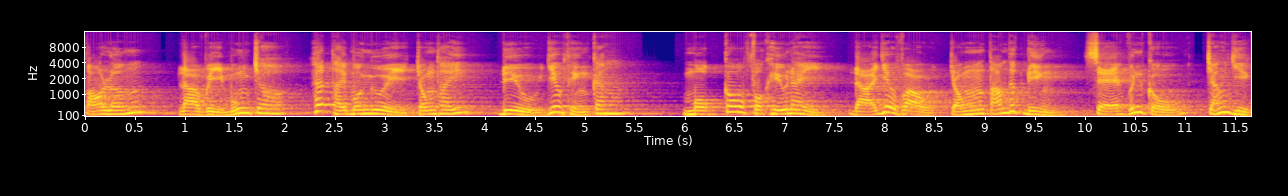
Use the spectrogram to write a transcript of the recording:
to lớn, Là vì muốn cho hết thảy mọi người trông thấy Đều gieo thiện căn. Một câu Phật hiệu này Đã gieo vào trong tám thức điền, Sẽ vĩnh cửu chẳng diệt.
